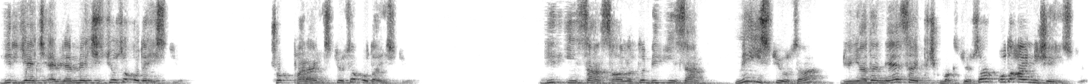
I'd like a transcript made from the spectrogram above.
bir genç evlenmek istiyorsa o da istiyor. Çok para istiyorsa o da istiyor. Bir insan, sağlıklı bir insan ne istiyorsa, dünyada neye sahip çıkmak istiyorsa o da aynı şeyi istiyor.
